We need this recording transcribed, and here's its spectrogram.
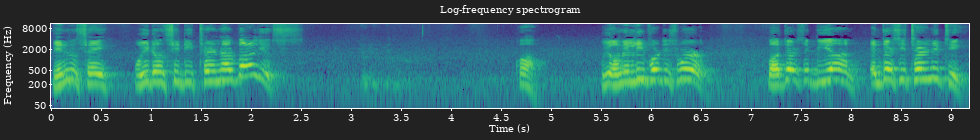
Need to say, we don't see the eternal values. Wow. We only live for this world. But there's a beyond, and there's eternity.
